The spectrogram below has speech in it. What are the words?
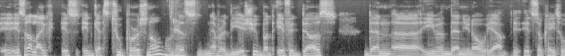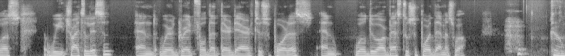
it's not like it's it gets too personal. Yeah. that's never the issue but if it does then uh, even then you know yeah it, it's okay to us. We try to listen and we're grateful that they're there to support us and we'll do our best to support them as well Cool.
